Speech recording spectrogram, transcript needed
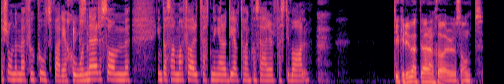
personer med funktionsvariationer Exakt. som inte har samma förutsättningar att delta i en konsert eller festival. Tycker du att arrangörer och sånt,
